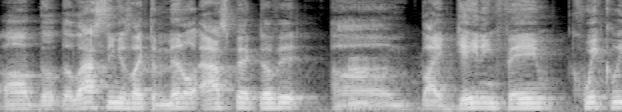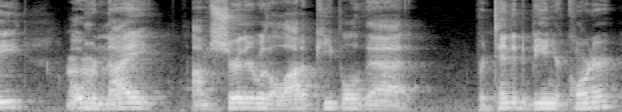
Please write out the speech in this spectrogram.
uh, the the last thing is like the mental aspect of it um, like gaining fame quickly mm-hmm. overnight. I'm sure there was a lot of people that pretended to be in your corner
